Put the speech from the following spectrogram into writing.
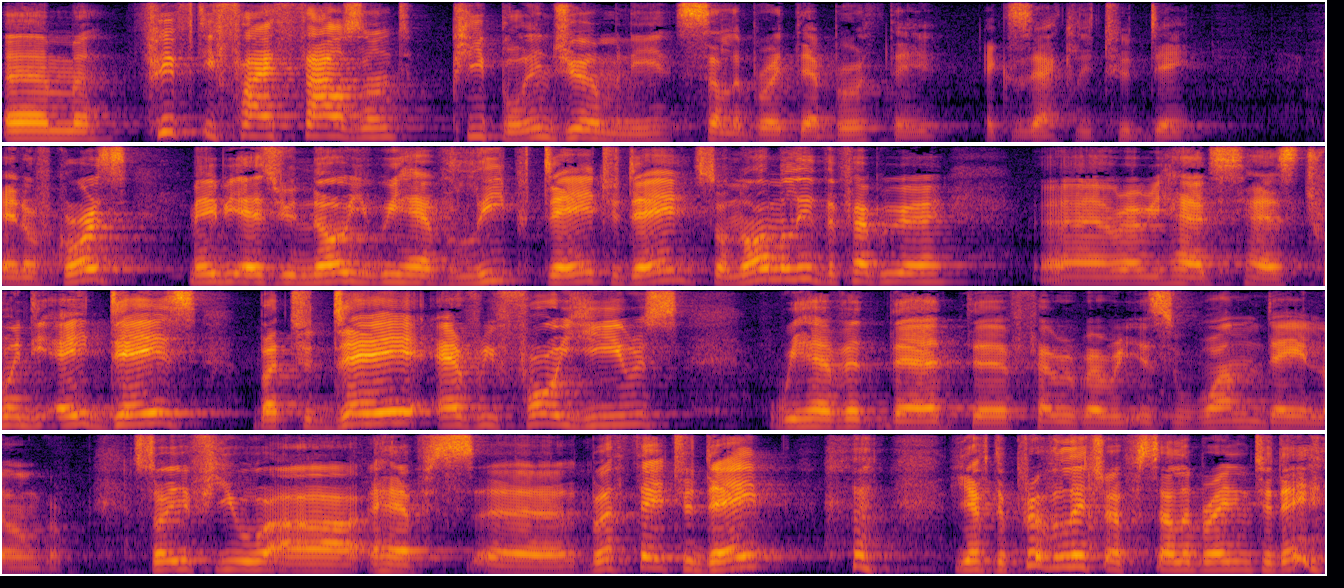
um, 55,000 people in Germany celebrate their birthday exactly today. And of course, maybe as you know, we have leap day today. So normally the February uh, has, has 28 days, but today, every four years, we have it that the February is one day longer. So if you are, have uh, birthday today, you have the privilege of celebrating today.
